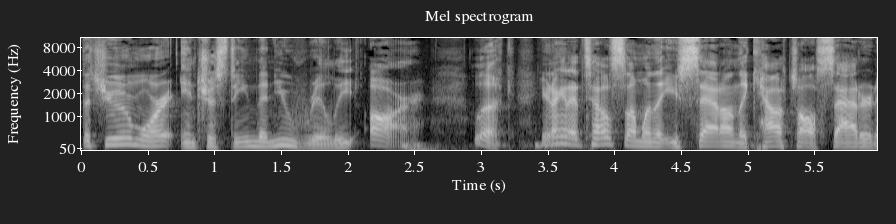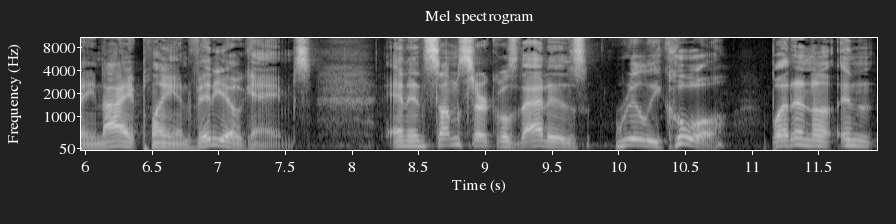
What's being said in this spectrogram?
that you're more interesting than you really are. Look, you're not going to tell someone that you sat on the couch all Saturday night playing video games. And in some circles, that is really cool but in a, in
